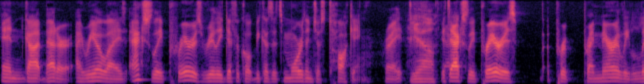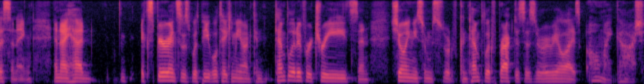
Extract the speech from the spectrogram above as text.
and got better, I realized actually prayer is really difficult because it's more than just talking, right? Yeah. It's actually prayer is pr- primarily listening. And I had experiences with people taking me on contemplative retreats and showing me some sort of contemplative practices where I realized, oh my gosh,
